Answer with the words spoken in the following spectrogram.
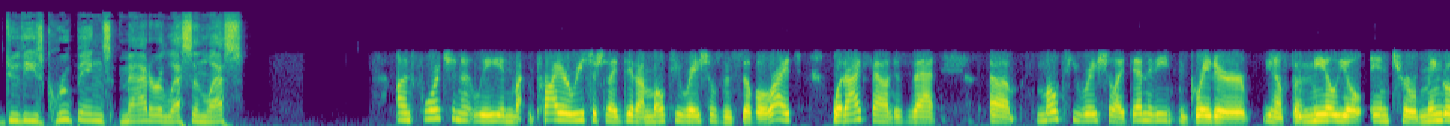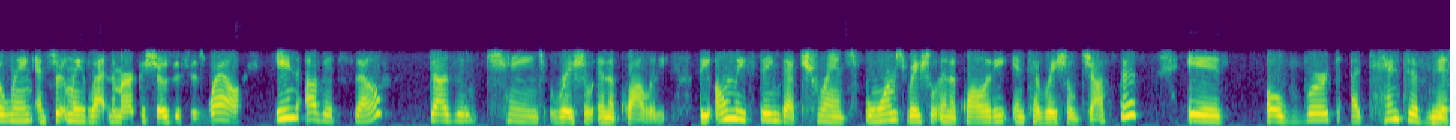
do these groupings matter less and less? Unfortunately, in prior research that I did on multiracials and civil rights, what I found is that um, multiracial identity, greater, you know, familial intermingling, and certainly Latin America shows this as well, in of itself doesn't change racial inequality. The only thing that transforms racial inequality into racial justice is overt attentiveness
